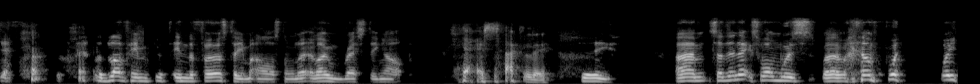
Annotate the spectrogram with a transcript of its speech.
Yes. I'd love him just in the first team at Arsenal, let alone resting up. Yeah, exactly. Jeez. Um, so the next one was uh, we, we,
